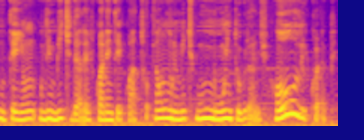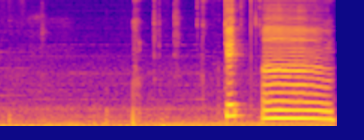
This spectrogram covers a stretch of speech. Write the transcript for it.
31, o limite dela é 44. É um limite muito grande. Holy crap. Ok. Uh,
